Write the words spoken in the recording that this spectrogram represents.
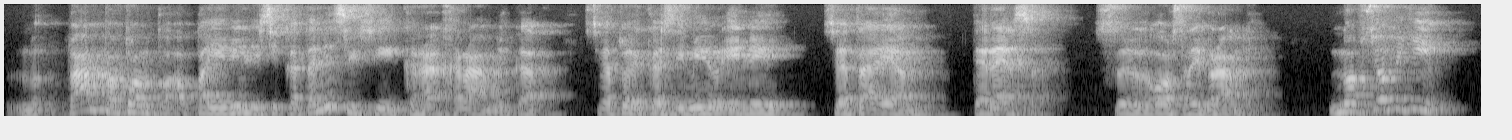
Ну, там потом появились и католические храмы, как Святой Казимир или Святая Тереса с острой брамой. Но все-таки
